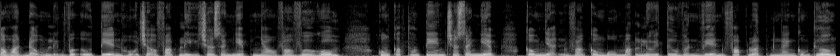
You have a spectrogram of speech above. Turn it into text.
các hoạt động lĩnh vực ưu tiên hỗ trợ pháp lý cho doanh nghiệp nhỏ và vừa gồm cung cấp thông tin cho doanh nghiệp, công nhận và công bố mạng lưới tư vấn viên pháp luật ngành công thương,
